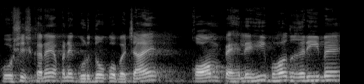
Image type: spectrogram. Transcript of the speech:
کوشش کریں اپنے گردوں کو بچائیں قوم پہلے ہی بہت غریب ہے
